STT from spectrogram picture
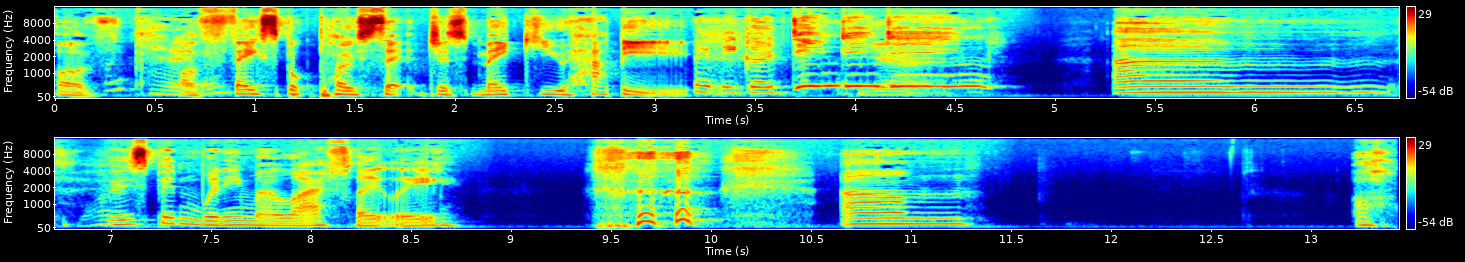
of Okay. of Facebook posts that just make you happy. Make me go ding ding Yeah. ding. Um, who's been winning my life lately? um, oh,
